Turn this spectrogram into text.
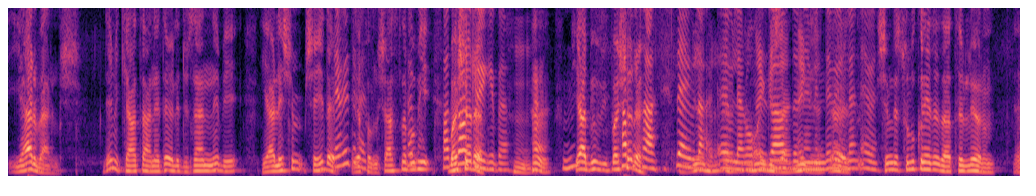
yer vermiş. Değil mi? Kağıthanede öyle düzenli bir yerleşim şeyi de Evet, evet. yapılmış. Aslında bu Tabii. bir Bakkalköy başarı. gibi. He. Ya bu bir başarı. Tapu tahsisli evler, Evet, evler o ne döneminde verilen evet. Şimdi Sulukule'de de hatırlıyorum. E,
